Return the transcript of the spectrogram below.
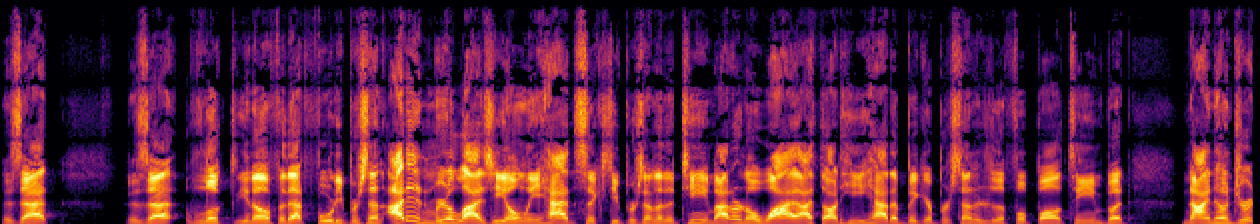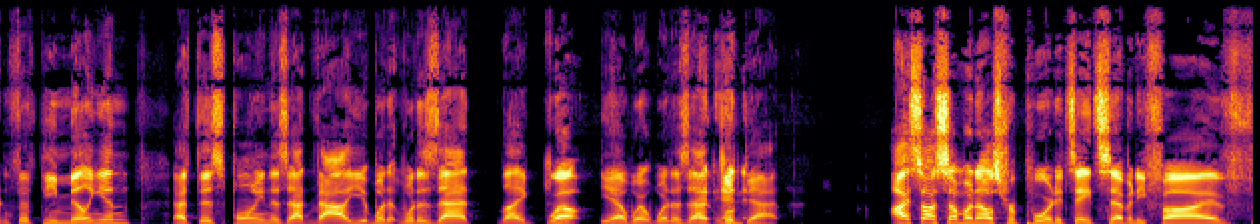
is that is that looked you know for that forty percent? I didn't realize he only had sixty percent of the team. I don't know why. I thought he had a bigger percentage of the football team, but nine hundred and fifty million at this point is that value? What what is that like? Well, yeah, what what is that and- looked and- at? I saw someone else report it's 875.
